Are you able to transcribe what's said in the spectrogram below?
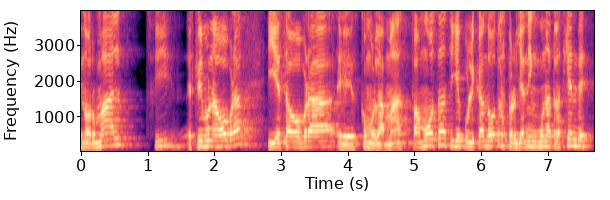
normal, Sí, escribe una obra y esa obra es como la más famosa, sigue publicando otras, pero ya ninguna trasciende.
